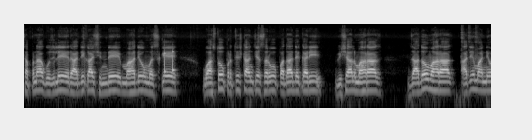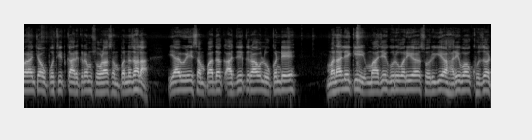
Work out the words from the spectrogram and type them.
सपना गुजले राधिका शिंदे महादेव मस्के वास्तव प्रतिष्ठानचे सर्व पदाधिकारी विशाल महाराज जाधव महाराज आदी मान्यवरांच्या उपस्थित कार्यक्रम सोहळा संपन्न झाला. यावेळी संपादक अधिकराव लोखंडे म्हणाले की माझे गुरुवर्य स्वर्गीय हरिभाऊ खोजट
